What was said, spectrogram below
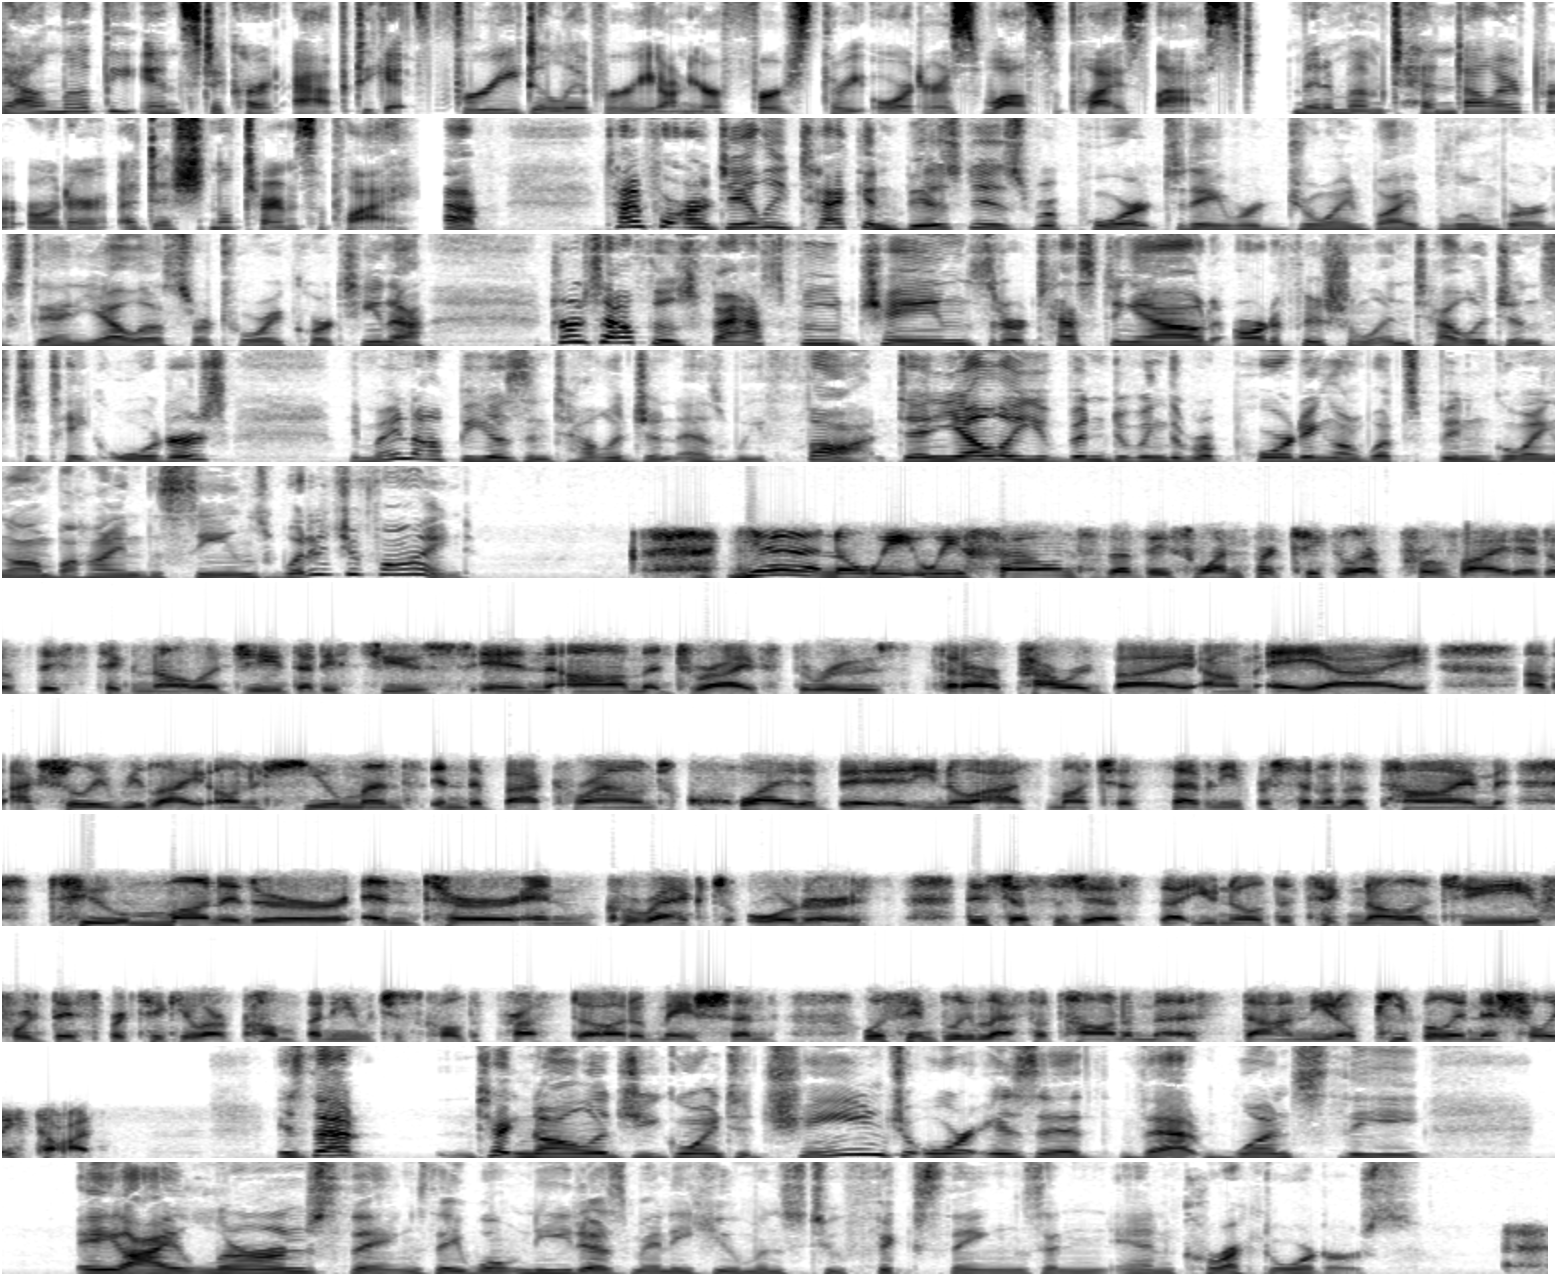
Download the Instacart app to get free delivery on your first three orders while supplies last. Minimum $10 per order, additional term supply. App. Time for our daily tech and business report. Today we're joined by Bloomberg's Daniela Sirtori Cortina. Turns out those fast food chains that are testing out artificial intelligence to take orders, they might not be as intelligent as we thought. Daniela, you've been doing the reporting on what's been going on behind the scenes. What did you find? Yeah, no, we, we found that there's one particular provider of this technology that is used in um, drive-throughs that are powered by um, AI um, actually rely on humans in the background quite a bit, you know, as much as 70% of the time to monitor, enter, and correct orders. This just suggests that, you know, the technology for this particular company, which is called Presto Automation, was simply less autonomous than, you know, people initially thought. Is that technology going to change, or is it that once the AI learns things, they won't need as many humans to fix things and, and correct orders?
